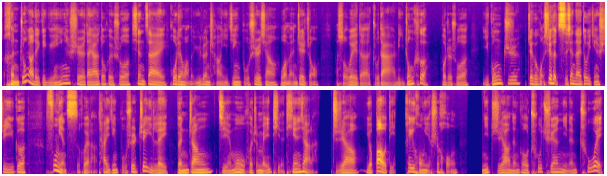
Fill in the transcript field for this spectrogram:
很重要的一个原因是，大家都会说，现在互联网的舆论场已经不是像我们这种所谓的主打理中客，或者说以公知这个这个词，现在都已经是一个负面词汇了。它已经不是这一类文章、节目或者媒体的天下了。只要有爆点。黑红也是红，你只要能够出圈，你能出位，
